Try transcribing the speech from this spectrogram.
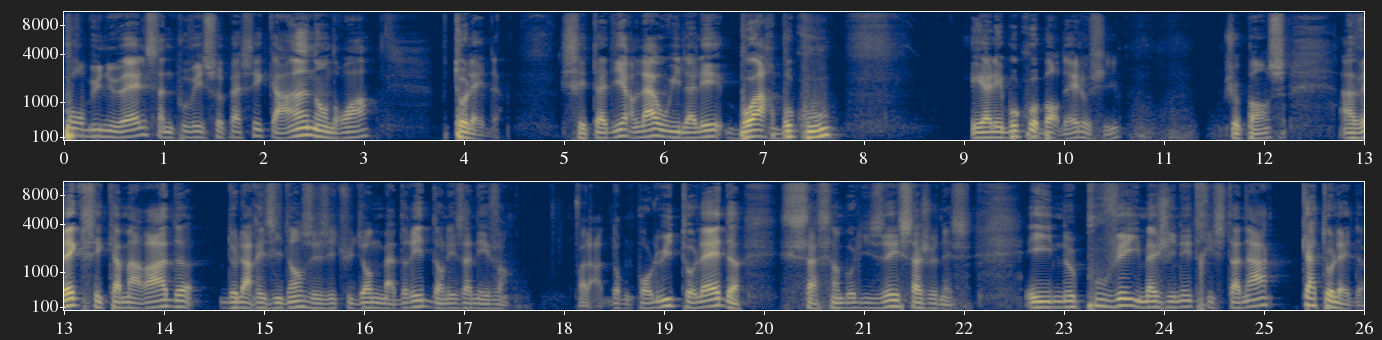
pour Buñuel, ça ne pouvait se passer qu'à un endroit, Tolède. C'est-à-dire là où il allait boire beaucoup et aller beaucoup au bordel aussi, je pense, avec ses camarades de la résidence des étudiants de Madrid dans les années 20. Voilà. Donc pour lui, Tolède, ça symbolisait sa jeunesse. Et il ne pouvait imaginer Tristana qu'à Tolède.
